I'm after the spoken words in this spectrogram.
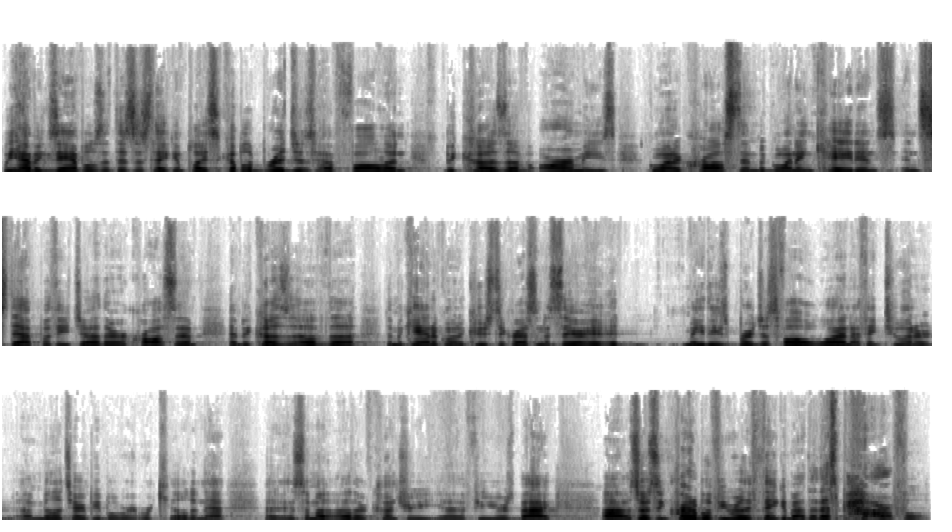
We have examples that this has taken place. A couple of bridges have fallen because of armies going across them, but going in cadence and step with each other across them. And because of the, the mechanical and acoustic resonance there, it, it made these bridges fall. One, I think 200 uh, military people were, were, killed in that uh, in some other country uh, a few years back. Uh, so it's incredible if you really think about that. That's powerful.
